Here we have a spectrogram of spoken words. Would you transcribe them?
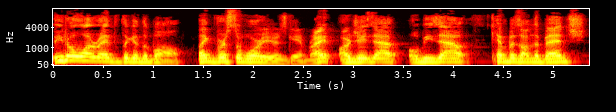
you don't want Randle to get the ball. Like versus the Warriors game, right? RJ's out, Obi's out, Kemba's on the bench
